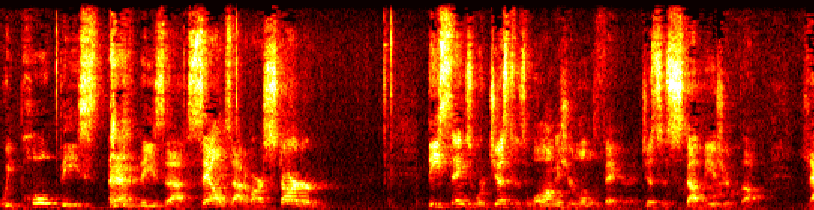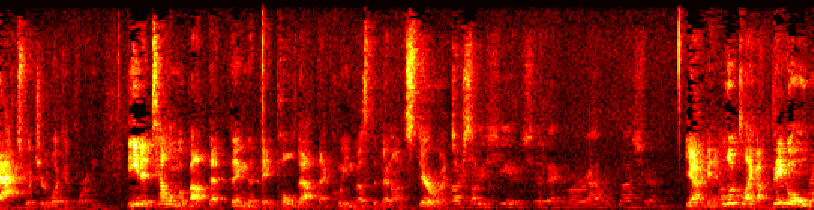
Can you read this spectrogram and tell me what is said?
we pulled these, these uh, cells out of our starter, these things were just as long as your little finger and just as stubby as your thumb. That's what you're looking for. Nina, tell them about that thing that they pulled out. That queen must have been on steroids or Oh, she something. was huge, like a mushroom. Yeah, I mean, it looked like a big old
